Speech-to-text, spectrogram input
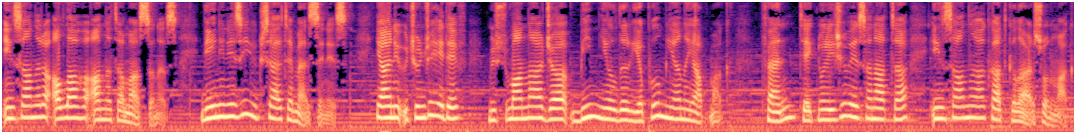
insanlara Allah'ı anlatamazsınız. Dininizi yükseltemezsiniz. Yani üçüncü hedef Müslümanlarca bin yıldır yapılmayanı yapmak, fen, teknoloji ve sanatta insanlığa katkılar sunmak.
